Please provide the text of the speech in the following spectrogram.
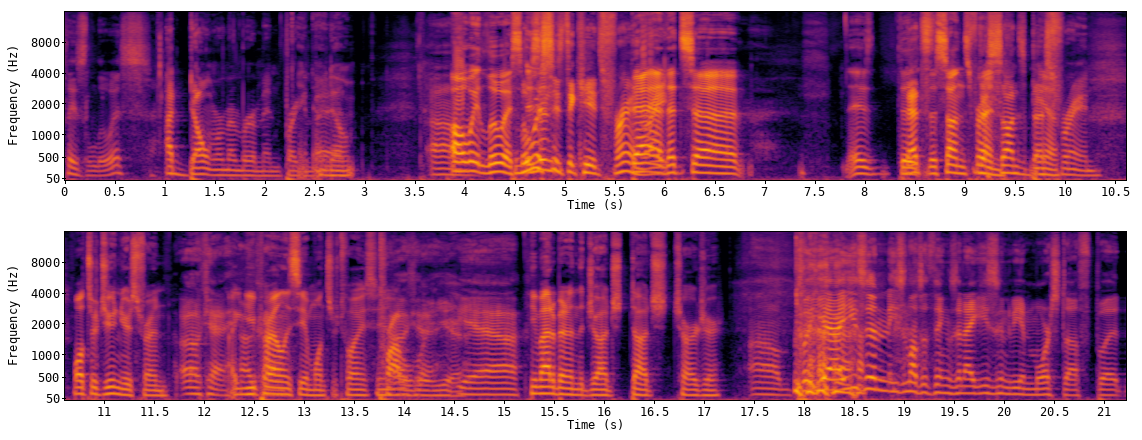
Plays Lewis. I don't remember him in Breaking Bad. I don't. Um, Oh wait, Lewis. Lewis Isn't is the kid's friend. that? right? That's uh, is the That's the son's friend. The son's best Yeah. friend. Walter Jr.'s friend. Okay. Uh, You okay. probably only see him once or twice. yeah. Probably, Okay. yeah. Yeah. He might have been in the Judge Dodge Charger. Um, but yeah, he's in he's in lots of things, and I, he's going to be in more stuff. But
